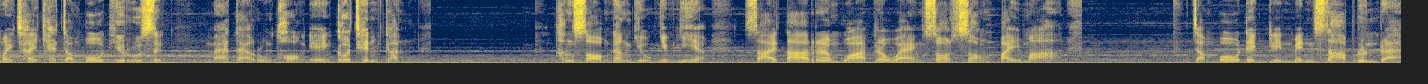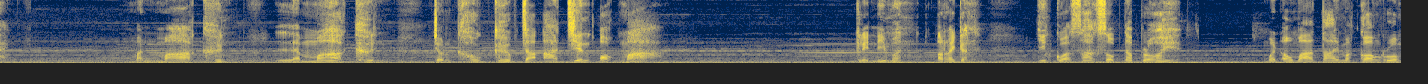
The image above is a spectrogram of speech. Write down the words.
ไม่ใช่แค่จัมโบ้ที่รู้สึก แม้แต่รุงทองเองก็เช่นกัน ทั้งสองนั่งอยู่เงียบๆ สายตาเริ่มหวาดระแวงสอดส่องไปมา จัมโบ้ได้กลิ่นเหม็นสาบรุนแรง มันมากขึ้นและมากขึ้น จนเขาเกือบจะอาเจียนออกมา กลิ่นนี้มันอะไรกัน ยิ่งกว่าซากศพนับร้อย เหมือนเอาหมาตายมากองรวม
